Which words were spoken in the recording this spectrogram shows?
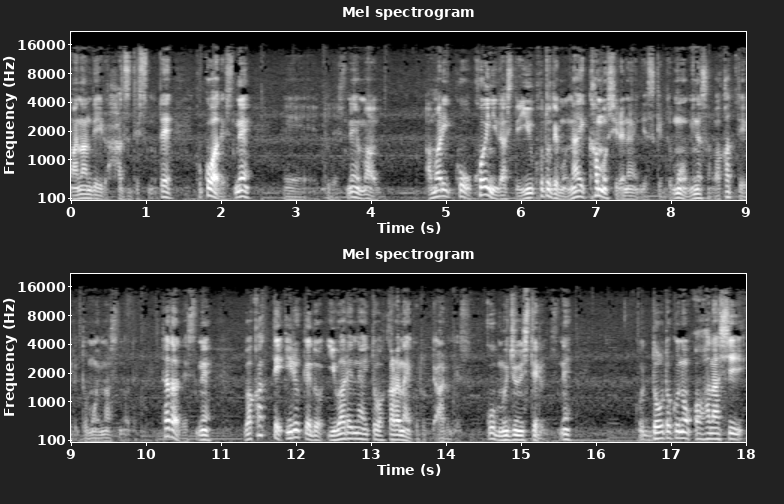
学んでいるはずですのでここはですねえー、っとですねまああまりこう声に出して言うことでもないかもしれないんですけども皆さん分かっていると思いますのでただですね分かっているけど言われないと分からないことってあるんです。こう矛盾してるんですね。これ道徳のお話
